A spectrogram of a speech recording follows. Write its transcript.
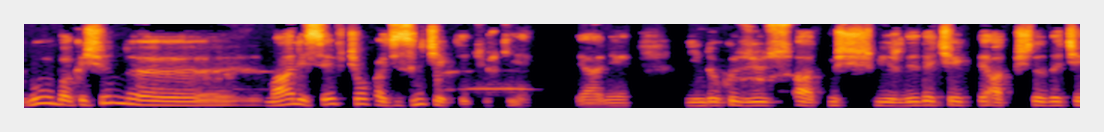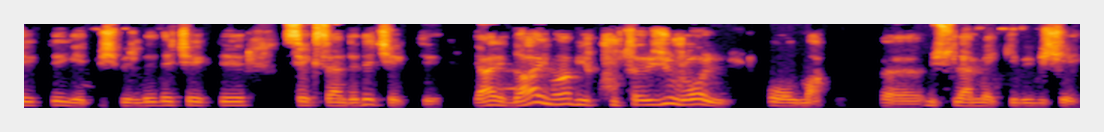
bu bakışın e, maalesef çok acısını çekti Türkiye. Yani 1961'de de çekti, 60'da da çekti, 71'de de çekti, 80'de de çekti. Yani daima bir kurtarıcı rol olmak, e, üstlenmek gibi bir şey.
